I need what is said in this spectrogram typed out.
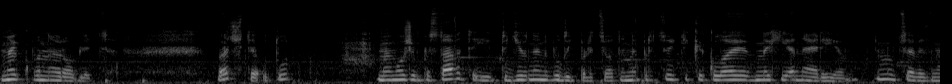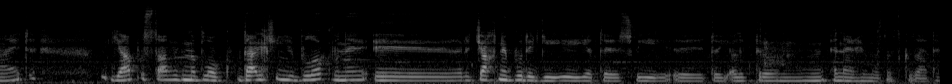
Ну, як вони робляться. Бачите, отут ми можемо поставити і тоді вони не будуть працювати. Вони працюють тільки коли в них є енергія. Ну, це ви знаєте. Я поставив на блок. Далі, ніж блок, вони е, речах не буде діяти свої е, той електроенергію, можна сказати.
